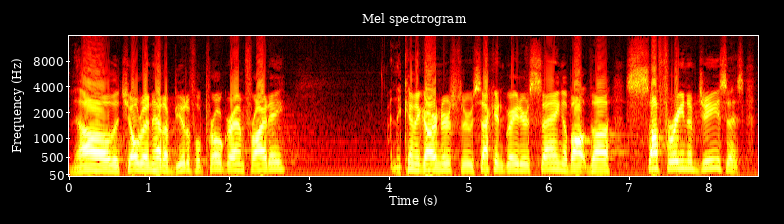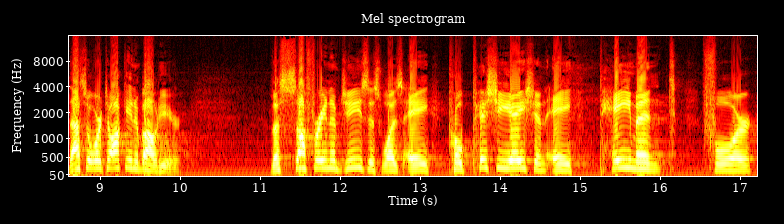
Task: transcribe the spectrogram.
Now, the children had a beautiful program Friday. And the kindergartners through second graders sang about the suffering of Jesus. That's what we're talking about here. The suffering of Jesus was a propitiation, a payment for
